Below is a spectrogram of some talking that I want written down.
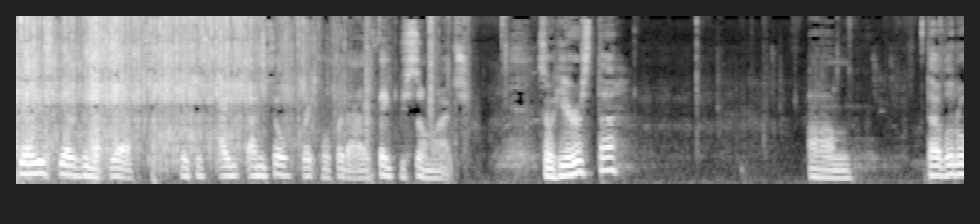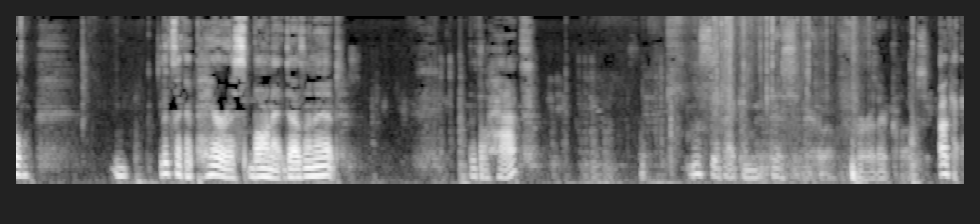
She always gives me a gift, which is, I, I'm so grateful for that. I thank you so much. So here's the, um, the little, looks like a Paris bonnet, doesn't it? Little hat. Let's see if I can move this a little further close. Okay.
